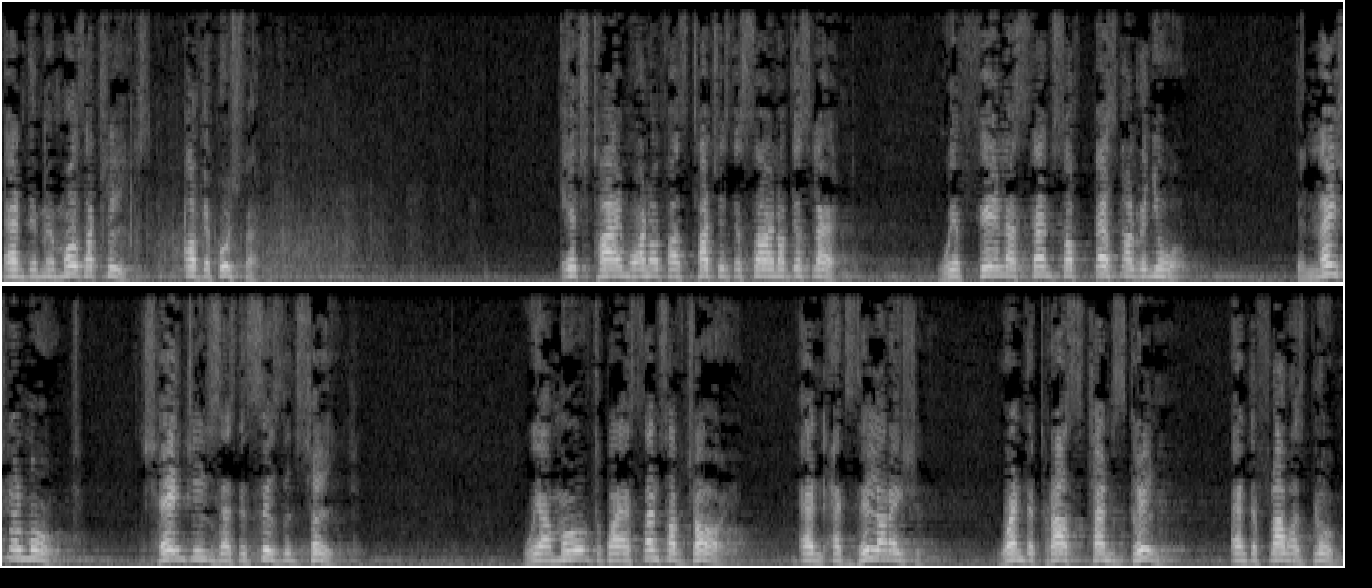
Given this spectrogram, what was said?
and the mimosa trees of the bushveld. Each time one of us touches the soil of this land, we feel a sense of personal renewal the national mood changes as the seasons change. We are moved by a sense of joy and exhilaration when the grass turns green and the flowers bloom.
